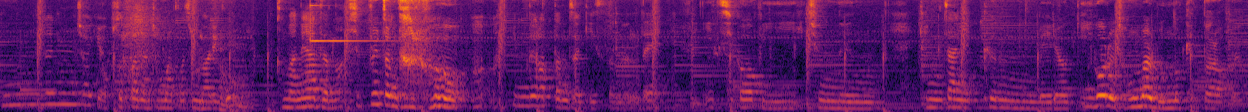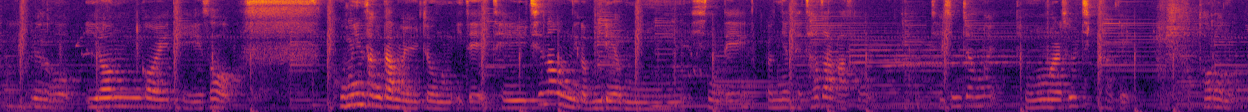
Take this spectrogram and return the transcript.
힘든 적이 없었다면 정말 거짓말이고 그만해야 되나 싶을 정도로 힘들었던 적이 있었는데 이 직업이 주는 굉장히 큰 매력 이거를 정말 못 놓겠더라고요. 그래서 이런 거에 대해서 고민 상담을 좀 이제 제일 친한 언니가 미래 언니신데 언니한테 찾아가서 제 심정을 정말 솔직하게 다 털어놓고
